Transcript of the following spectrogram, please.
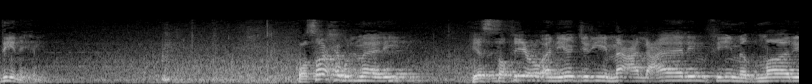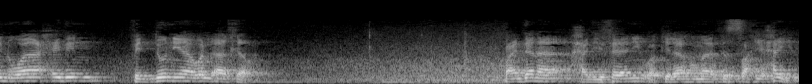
دينهم. وصاحب المال يستطيع أن يجري مع العالم في مضمار واحد في الدنيا والآخرة. وعندنا حديثان وكلاهما في الصحيحين.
